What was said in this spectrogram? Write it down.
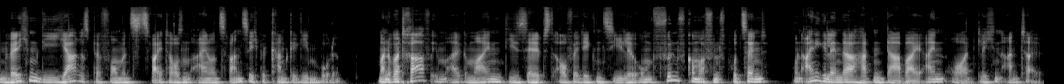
in welchem die Jahresperformance 2021 bekannt gegeben wurde. Man übertraf im Allgemeinen die selbst auferlegten Ziele um 5,5 Prozent und einige Länder hatten dabei einen ordentlichen Anteil.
